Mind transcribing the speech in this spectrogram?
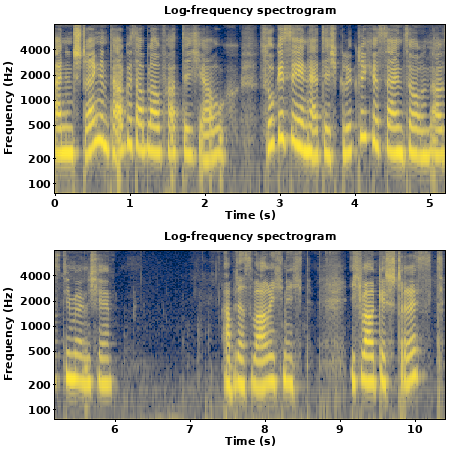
Einen strengen Tagesablauf hatte ich auch. So gesehen hätte ich glücklicher sein sollen als die Mönche. Aber das war ich nicht. Ich war gestresst,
